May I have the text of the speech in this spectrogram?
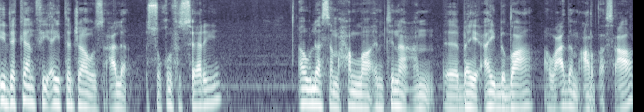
إذا كان في أي تجاوز على السقوف السعرية أو لا سمح الله امتناع عن آه، بيع أي بضاعة أو عدم عرض أسعار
